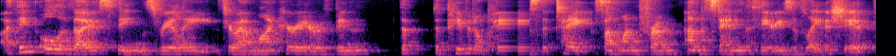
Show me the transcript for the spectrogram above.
I think all of those things really throughout my career have been the, the pivotal pieces that take someone from understanding the theories of leadership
